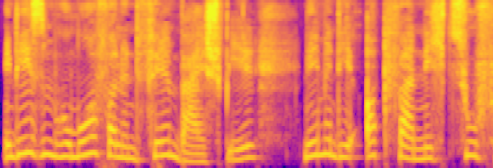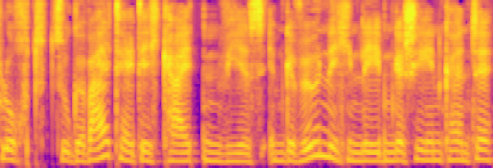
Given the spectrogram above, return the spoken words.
In diesem humorvollen Filmbeispiel nehmen die Opfer nicht Zuflucht zu Gewalttätigkeiten, wie es im gewöhnlichen Leben geschehen könnte,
